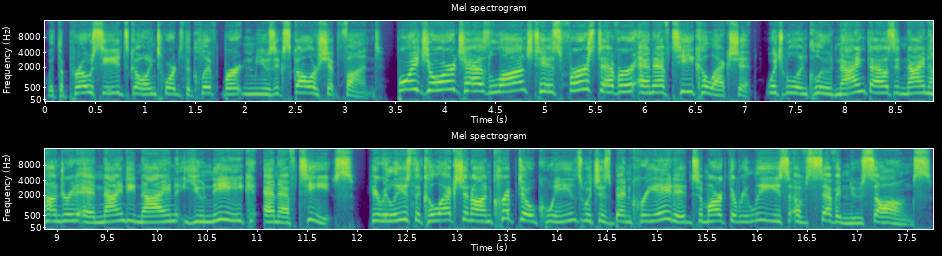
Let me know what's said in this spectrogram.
with the proceeds going towards the Cliff Burton Music Scholarship Fund. Boy George has launched his first ever NFT collection, which will include 9,999 unique NFTs. He released the collection on Crypto Queens, which has been created to mark the release of seven new songs.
